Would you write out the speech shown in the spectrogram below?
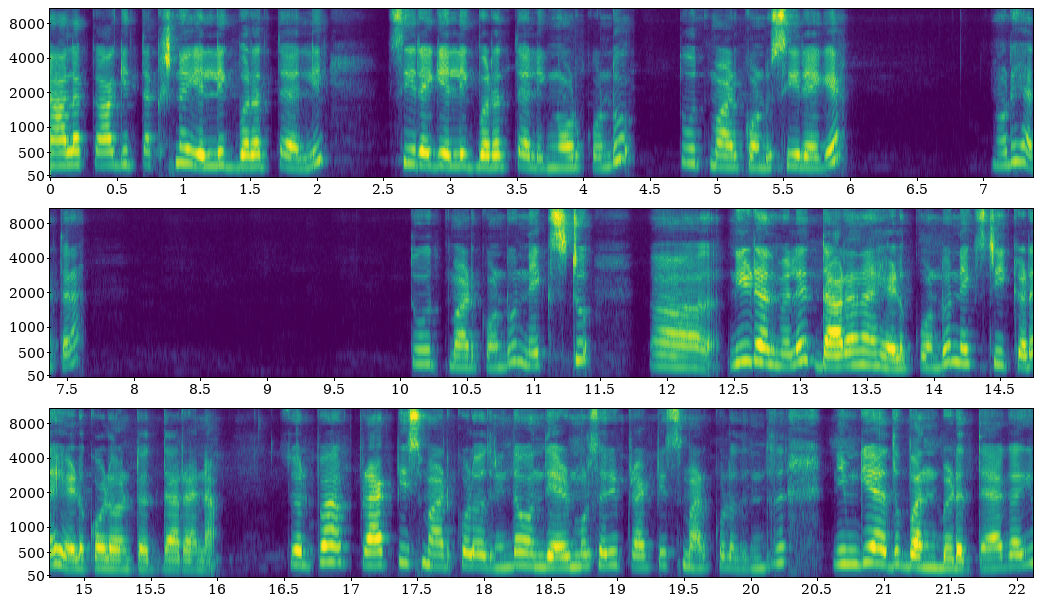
ನಾಲ್ಕು ಆಗಿದ ತಕ್ಷಣ ಎಲ್ಲಿಗೆ ಬರುತ್ತೆ ಅಲ್ಲಿ? ಸೀರೆಗೆ ಎಲ್ಲಿಗೆ ಬರುತ್ತೆ ಅಲ್ಲಿಗೆ ನೋಡಿಕೊಂಡು, ತೂತ್ ಮಾಡಿಕೊಂಡು ಸೀರೆಗೆ. ನೋಡಿ, ಆ ಥರ. ತೂತ್ ಮಾಡಿಕೊಂಡು ನೆಕ್ಸ್ಟು ನೀಡಲ್ ಮೇಲೆ ದಾರನ ಹೇಳ್ಕೊಂಡು ನೆಕ್ಸ್ಟ್ ಈ ಕಡೆ ಹೇಳ್ಕೊಳ್ಳೋ ಅಂಥದ್ದು ದಾರನ. ಸ್ವಲ್ಪ ಪ್ರಾಕ್ಟೀಸ್ ಮಾಡ್ಕೊಳ್ಳೋದ್ರಿಂದ, ಒಂದು ಎರಡು ಮೂರು ಸರಿ ಪ್ರಾಕ್ಟೀಸ್ ಮಾಡ್ಕೊಳ್ಳೋದ್ರಿಂದ ನಿಮಗೆ ಅದು ಬಂದುಬಿಡುತ್ತೆ. ಹಾಗಾಗಿ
